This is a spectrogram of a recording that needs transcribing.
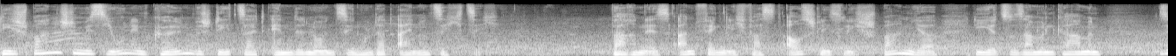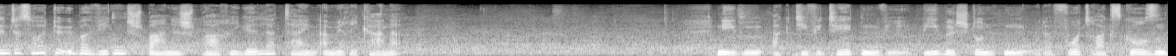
Die spanische Mission in Köln besteht seit Ende 1961. Waren es anfänglich fast ausschließlich Spanier, die hier zusammenkamen, sind es heute überwiegend spanischsprachige Lateinamerikaner. Neben Aktivitäten wie Bibelstunden oder Vortragskursen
